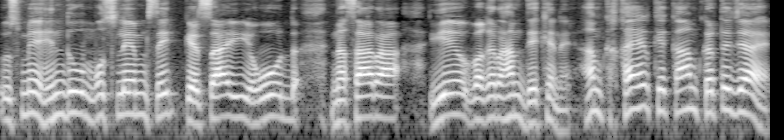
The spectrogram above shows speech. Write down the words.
उसमें हिंदू, मुस्लिम, सिख, ईसाई, यहूद, नसारा, ये वगैरह हम देखें नहीं। हम खैर के काम करते जाए,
